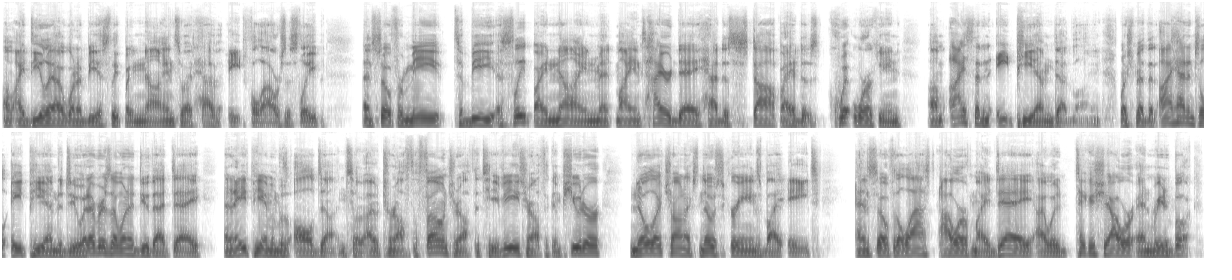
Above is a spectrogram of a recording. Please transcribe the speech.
Um, ideally, I want to be asleep by nine, so I'd have eight full hours of sleep. And so for me to be asleep by nine meant my entire day had to stop. I had to quit working. Um, I set an 8 p.m. deadline, which meant that I had until 8 p.m. to do whatever it is I want to do that day. And at 8 p.m., it was all done. So I would turn off the phone, turn off the TV, turn off the computer, no electronics, no screens by 8. And so for the last hour of my day, I would take a shower and read a book.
